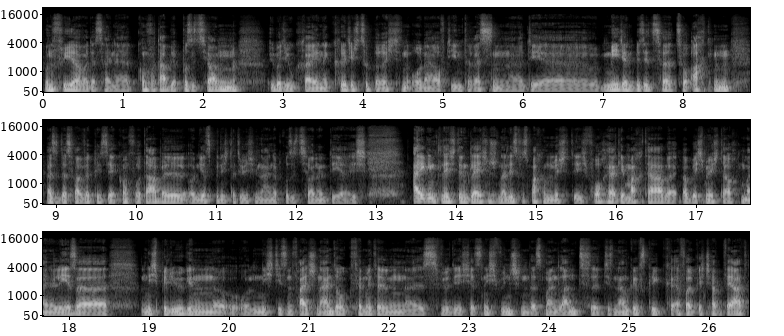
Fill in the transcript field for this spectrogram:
Und früher war das eine komfortable Position über die Ukraine kritisch zu berichten, ohne auf die Interessen äh, der Medienbesitzer zu achten. Also das war wirklich sehr komfortabel und jetzt bin ich natürlich in einer Position, in der ich eigentlich den gleichen Journalismus machen möchte, den ich vorher gemacht habe, aber ich möchte auch meine Leser nicht belügen und nicht diesen falschen Eindruck vermitteln. Es würde ich jetzt nicht wünschen, dass mein Land diesen Angriffskrieg erfolgreich abwehrt.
